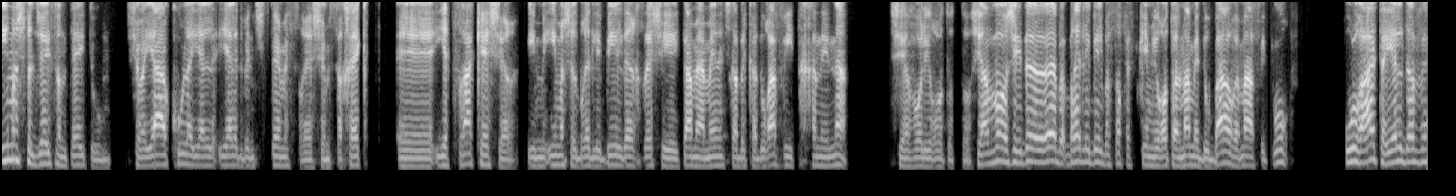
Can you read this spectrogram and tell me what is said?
אימא של ג'ייסון טייטום, שהוא היה כולה יל, ילד בן 12 שמשחק, אה, יצרה קשר עם אימא של ברדלי ביל דרך זה שהיא הייתה מאמנת שלה בכדורעף והתחננה שיבוא לראות אותו. שיבוא, שידע, ברדלי ביל בסוף הסכים לראות על מה מדובר ומה הסיפור. הוא ראה את הילד הזה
